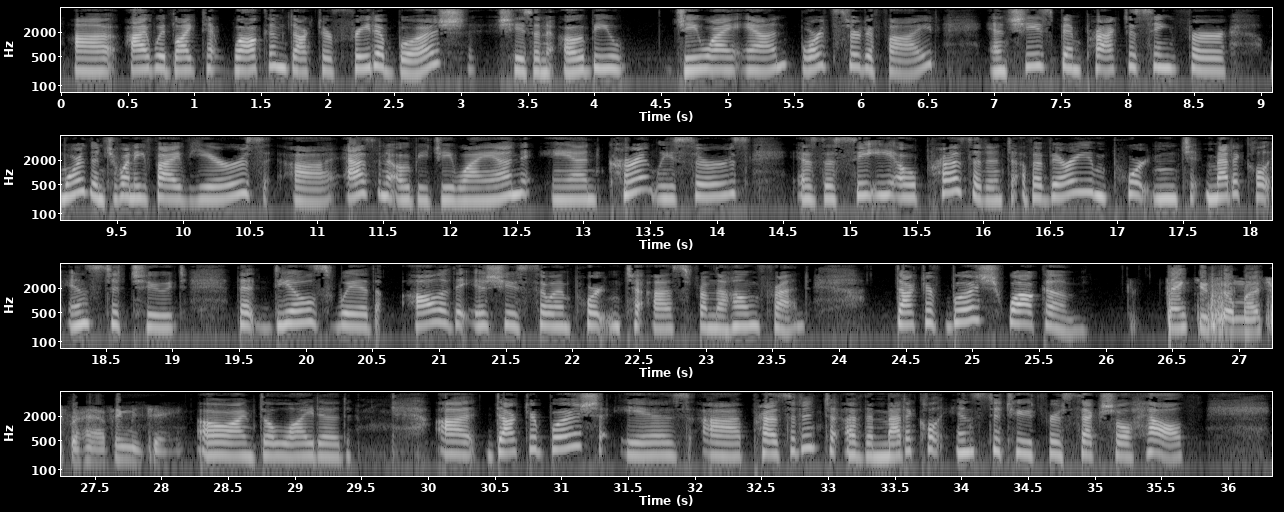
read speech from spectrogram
Uh, I would like to welcome Dr. Freda Bush. She's an OB GYN board certified and she's been practicing for more than 25 years uh, as an OBGYN and currently serves as the CEO president of a very important medical institute that deals with all of the issues so important to us from the home front. Dr. Bush, welcome. Thank you so much for having me, Jane. Oh, I'm delighted. Uh, Dr. Bush is uh, president of the Medical Institute for Sexual Health,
